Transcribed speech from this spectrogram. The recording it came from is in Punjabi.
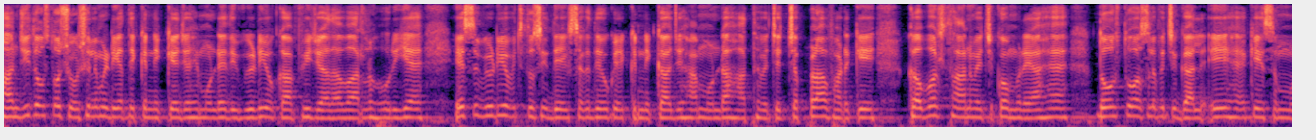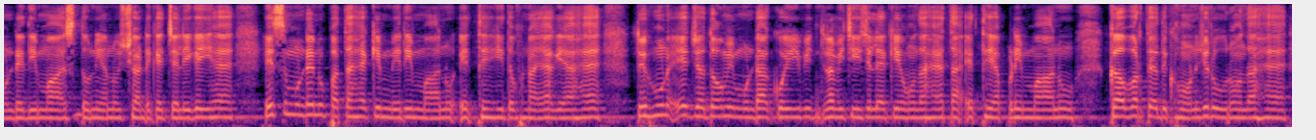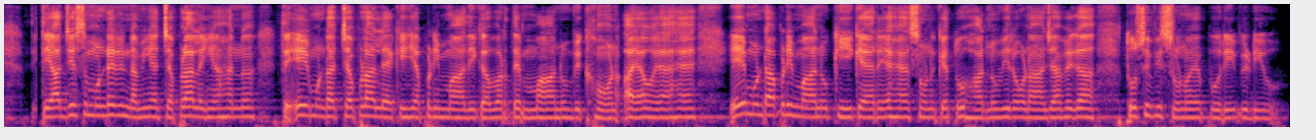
ਹਾਂਜੀ ਦੋਸਤੋ, ਸੋਸ਼ਲ ਮੀਡੀਆ ਤੇ ਇੱਕ ਨਿੱਕੇ ਜਿਹੇ ਮੁੰਡੇ ਦੀ ਵੀਡੀਓ ਕਾਫੀ ਜ਼ਿਆਦਾ ਵਾਇਰਲ ਹੋ ਰਹੀ ਹੈ। ਇਸ ਵੀਡੀਓ ਵਿੱਚ ਤੁਸੀਂ ਦੇਖ ਸਕਦੇ ਹੋ ਕਿ ਇੱਕ ਨਿੱਕਾ ਜਿਹਾ ਮੁੰਡਾ ਹੱਥ ਵਿੱਚ ਚੱਪਲਾ ਫੜ ਕੇ ਕਬਰਸਤਾਨ ਵਿੱਚ ਘੁੰਮ ਰਿਹਾ ਹੈ। ਦੋਸਤੋ, ਅਸਲ ਵਿੱਚ ਗੱਲ ਇਹ ਹੈ ਕਿ ਇਸ ਮੁੰਡੇ ਦੀ ਮਾਂ ਇਸ ਦੁਨੀਆ ਨੂੰ ਛੱਡ ਕੇ ਚਲੀ ਗਈ ਹੈ। ਇਸ ਮੁੰਡੇ ਨੂੰ ਪਤਾ ਹੈ ਕਿ ਮੇਰੀ ਮਾਂ ਨੂੰ ਇੱਥੇ ਹੀ ਦਫਨਾਇਆ ਗਿਆ ਹੈ। ਤੇ ਹੁਣ ਇਹ ਜਦੋਂ ਵੀ ਮੁੰਡਾ ਕੋਈ ਵੀ ਨਵੀਂ ਚੀਜ਼ ਲੈ ਕੇ ਆਉਂਦਾ ਹੈ, ਤਾਂ ਇੱਥੇ ਆਪਣੀ ਮਾਂ ਨੂੰ ਕਬਰ ਤੇ ਦਿਖਾਉਣ ਜ਼ਰੂਰ ਆਉਂਦਾ ਹੈ। ਤੇ ਅੱਜ ਇਸ ਮੁੰਡੇ ਨੇ ਨਵੀਆਂ ਚੱਪਲਾਂ ਲਈਆਂ ਹਨ ਤੇ ਇਹ ਮੁੰਡਾ ਚੱਪਲਾਂ ਲੈ ਕੇ ਹੀ ਆਪਣੀ ਮਾਂ ਦੀ ਕਬਰ ਤੇ ਮਾਂ ਨੂੰ ਵਿਖਾਉਣ ਆਇਆ ਹੋਇਆ ਹੈ। ਇਹ ਮੁੰਡਾ ਆਪਣੀ ਮਾਂ ਨੂੰ ਕੀ ਕਹਿ ਰਿਹਾ ਹੈ ਸੁਣ ਕੇ ਤੁਹਾਨੂੰ ਵੀ ਰੋਣਾ ਆ ਜਾਵੇਗਾ। ਤੁਸੀਂ ਵੀ ਸੁਣੋ ਇਹ ਪੂਰੀ ਵੀਡੀਓ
